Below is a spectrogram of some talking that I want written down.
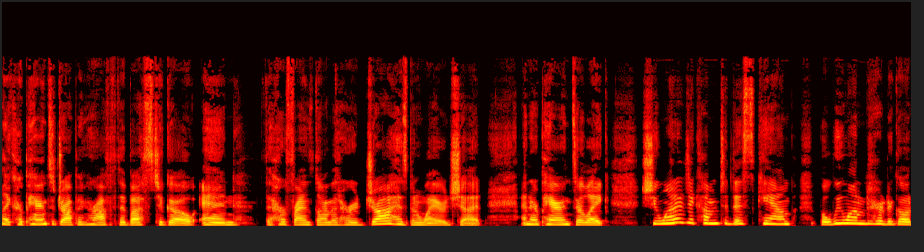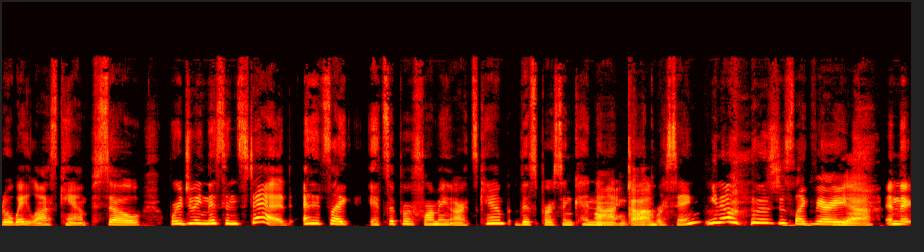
like her parents are dropping her off at the bus to go and the, her friends learn that her jaw has been wired shut and her parents are like she wanted to come to this camp but we wanted her to go to weight loss camp so we're doing this instead. And it's like it's a performing arts camp. This person oh cannot oh talk or sing you know? It was just like very yeah. and there,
